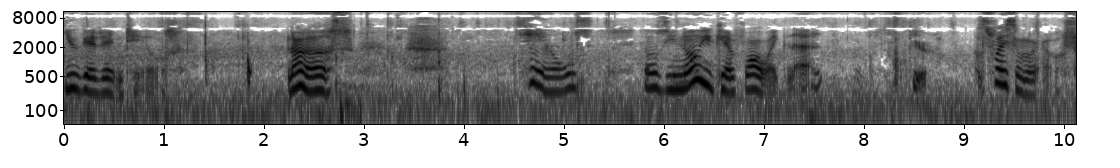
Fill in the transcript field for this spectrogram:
You get in, Tails. Not us. Tails. Tails, you know you can't fall like that. Here, let's play somewhere else.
